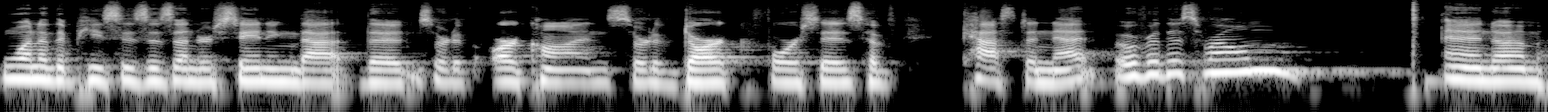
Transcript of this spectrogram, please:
one of the pieces is understanding that the sort of archons, sort of dark forces, have cast a net over this realm. And um,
